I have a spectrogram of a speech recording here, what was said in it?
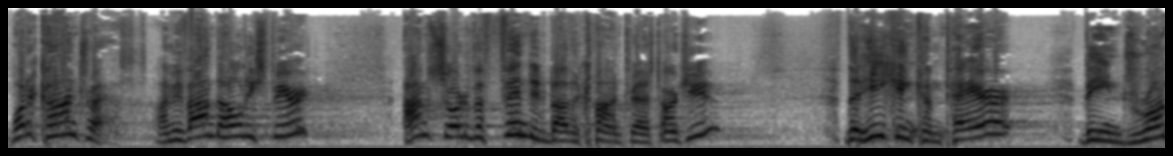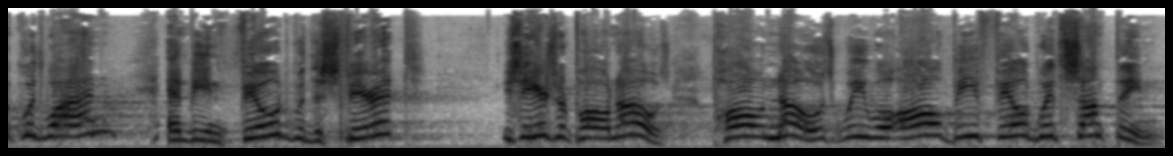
What a contrast. I mean, if I'm the Holy Spirit, I'm sort of offended by the contrast, aren't you? That he can compare being drunk with wine and being filled with the Spirit. You see, here's what Paul knows Paul knows we will all be filled with something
